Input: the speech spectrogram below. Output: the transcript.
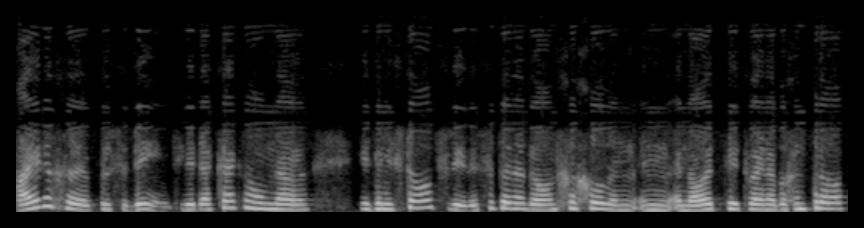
huidige president, jy weet ek kyk na hom nou, hy het in die staatsrede sit hy nou daar ingegil en en en nou het hy nou begin praat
